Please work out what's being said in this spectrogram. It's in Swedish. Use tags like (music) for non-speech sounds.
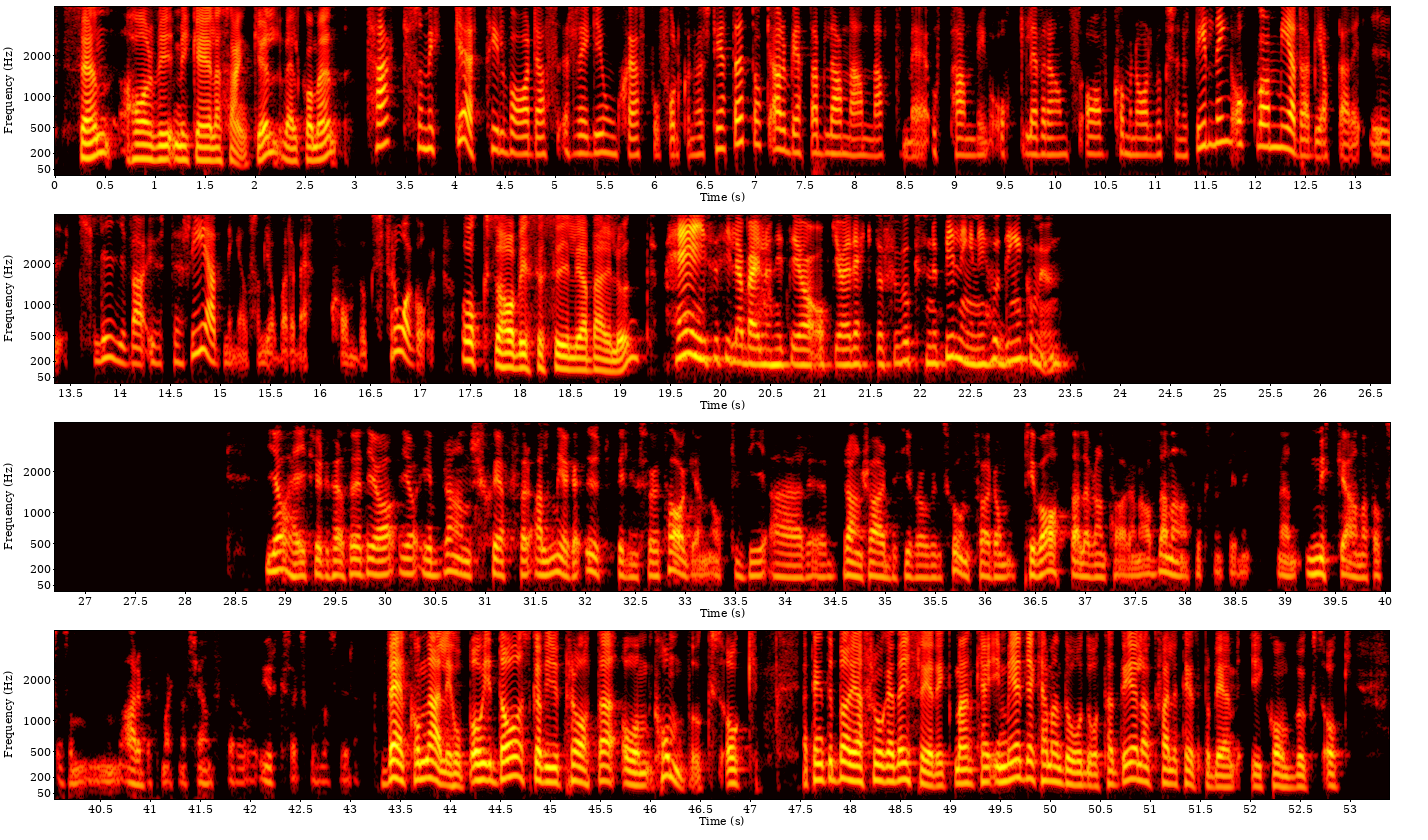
Sen har vi Mikaela Sankel, välkommen. Tack så mycket till vardags regionchef på Folkuniversitetet och arbetar bland annat med upphandling och leverans av kommunal vuxenutbildning och var medarbetare i Kliva-utredningen som jobbade med komvuxfrågor. Och så har vi Cecilia Berglund. Hej, Cecilia Berglund heter jag och jag är rektor för vuxenutbildningen i Huddinge kommun. Ja, hej, Fredrik Sjöstedt heter jag. Jag är branschchef för Almega Utbildningsföretagen och vi är eh, bransch och arbetsgivarorganisation för de privata leverantörerna av bland annat vuxenutbildning. Men mycket annat också som arbetsmarknadstjänster och yrkeshögskolor och så vidare. Välkomna allihop och idag ska vi ju prata om komvux och jag tänkte börja fråga dig Fredrik, man kan, i media kan man då och då ta del av kvalitetsproblem i komvux och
